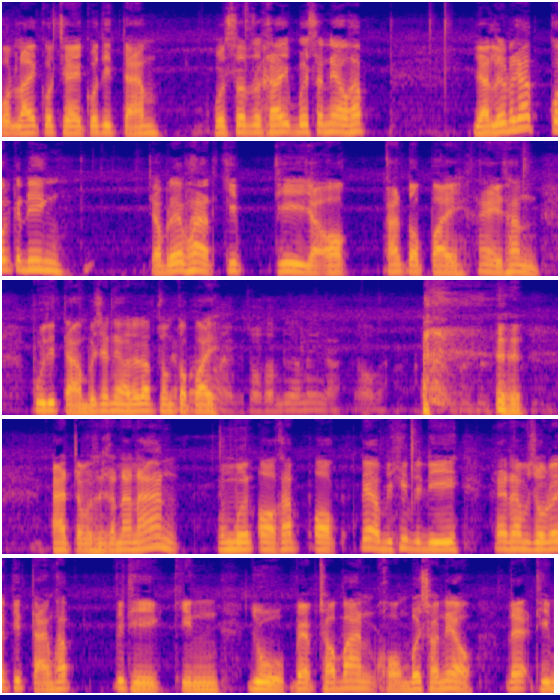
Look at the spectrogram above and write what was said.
กดไลค์กดแชร์กดติดตาม กด subscribe เบอร์ชาแนลครับ อย่าลืมนะครับ กดกระดิ่งจะไม่ได้พลาดคลิปที่จะออกครั้งต่อไปให้ท่านผู้ติดตามเบอร์ชาแนลได้รับชมต่อไปสองสามเดือนไม่เหรอออกอะ อาจจะมาถึงขนาดนั้นหมือนออกครับ ออกได้มีคลิปดีๆ ให้ท่านผู้ชมได้ติดตามครับ วิธีกินอยู่แบบชาวบ้านของเบอร์ชาแนลและทีม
